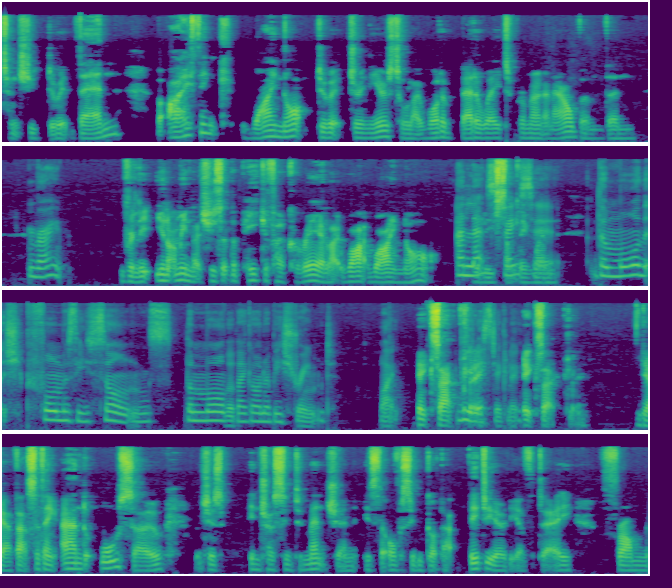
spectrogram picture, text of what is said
potentially do it then. But I think why not do it during the Eras tour? Like, what a better way to promote an album than Right. really, you know what I mean? Like, she's at the peak of her career. Like, why why not? And let's face when- it, the more that she performs these songs, the more that they're gonna be streamed. Like Exactly. realistically. Exactly. Yeah, that's the thing. And also, which is interesting to mention, is that obviously we got that video the other day from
